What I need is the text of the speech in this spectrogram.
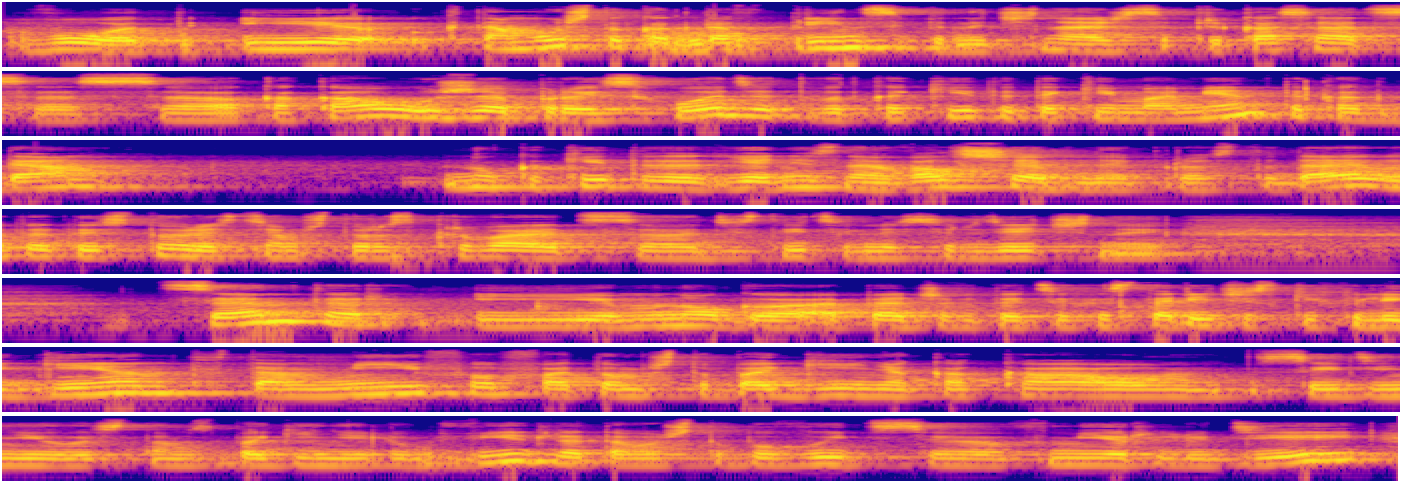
Вот. И к тому, что когда, в принципе, начинаешь соприкасаться с какао, уже происходят вот какие-то такие моменты, когда ну, какие-то, я не знаю, волшебные просто, да, и вот эта история с тем, что раскрывается действительно сердечный центр, и много, опять же, вот этих исторических легенд, там мифов о том, что богиня какао соединилась там с богиней любви для того, чтобы выйти в мир людей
